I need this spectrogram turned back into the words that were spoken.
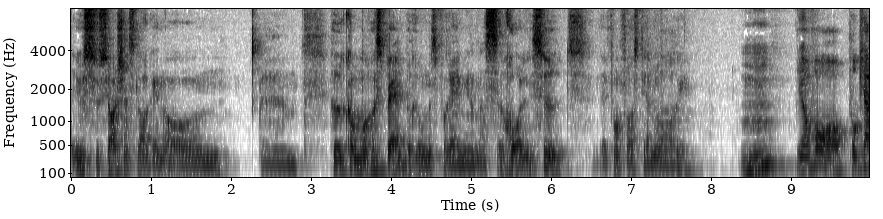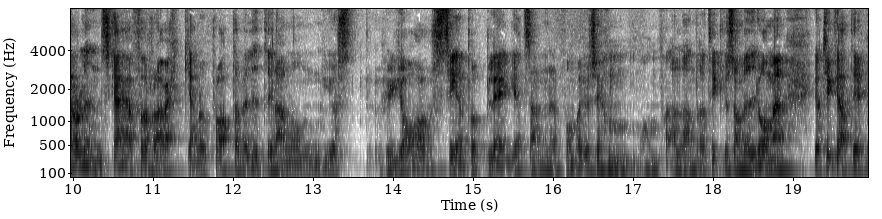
just socialtjänstlagen och, och um, hur kommer spelberoendeföreningarnas roll se ut från 1 januari? Mm. Jag var på Karolinska här förra veckan och pratade lite grann om just hur jag ser på upplägget. Sen får man ju se om, om alla andra tycker som vi då. Men jag tycker att det,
